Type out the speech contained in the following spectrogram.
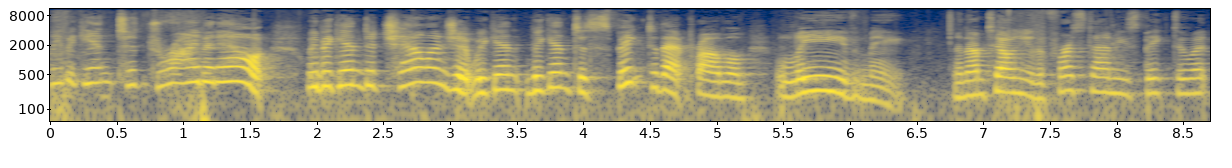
we begin to drive it out. We begin to challenge it. We begin, begin to speak to that problem. Leave me. And I'm telling you, the first time you speak to it,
